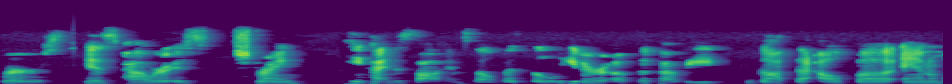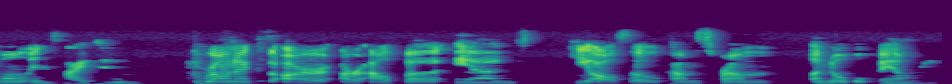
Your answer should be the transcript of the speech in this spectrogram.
first, his power is strength. He kind of saw himself as the leader of the covey, got the alpha animal inside him. Ronaks are, are alpha, and he also comes from a noble family.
